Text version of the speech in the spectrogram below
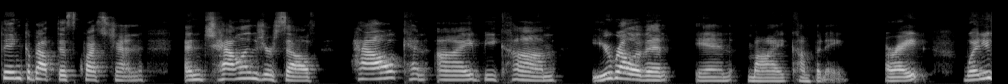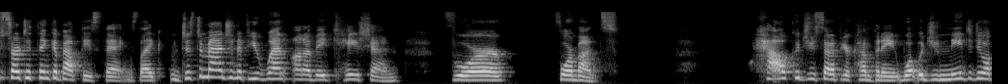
think about this question and challenge yourself how can I become irrelevant in my company? All right. When you start to think about these things, like just imagine if you went on a vacation for four months. How could you set up your company? What would you need to do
